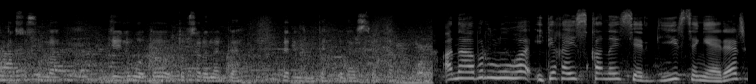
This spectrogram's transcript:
такса сумма хударствоттан Анабыр луға ите қайысқаны сергир сәңәрер,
